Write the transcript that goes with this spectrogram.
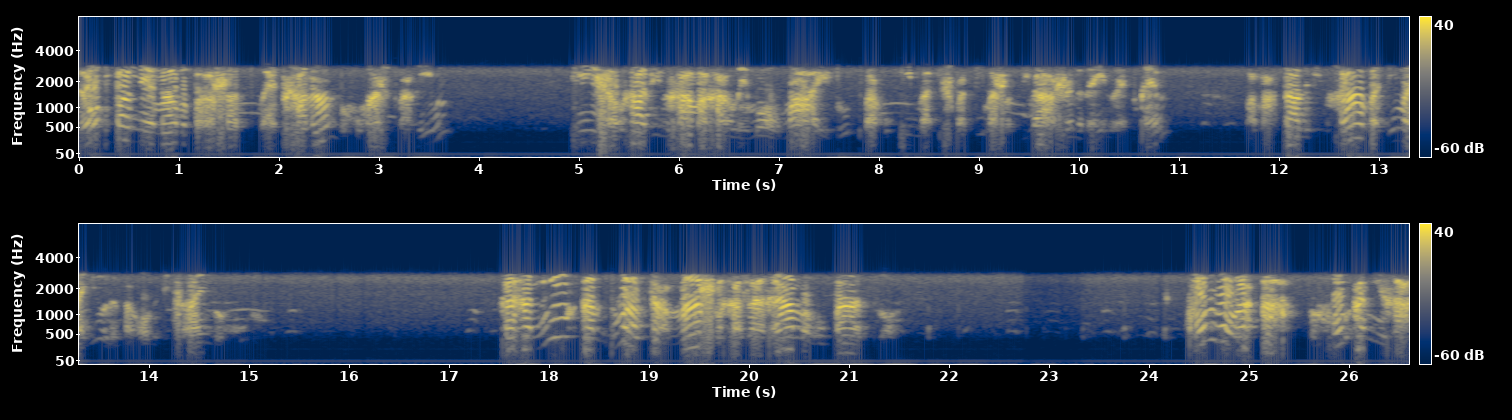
ועוד פעם נאמר בפרשת ואת חנן בחומש דברים, כי ישאלך בנך מחר לאמור מה העדות והחוקים והמשפטים אשר ציווה השם אלינו אתכם, ואמרת לבנך עבדים היו לפרעה במצרים וכו'. חכמים עמדו על טעמה של חזרה מרובה זו. כל הוראה וכל אמירה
